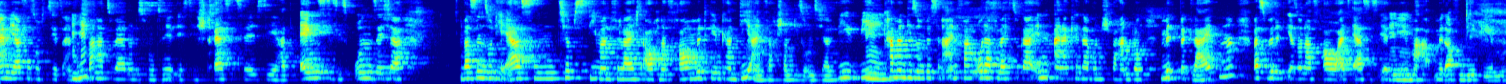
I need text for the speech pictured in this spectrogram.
einem Jahr versucht sie jetzt einfach Mhm. schwanger zu werden und es funktioniert nicht. Sie stresst sich, sie hat Ängste, sie ist unsicher. Was sind so die ersten Tipps, die man vielleicht auch einer Frau mitgeben kann, die einfach schon diese Unsicherheit? Wie, wie Mhm. kann man die so ein bisschen einfangen oder vielleicht sogar in einer Kinderwunschbehandlung mit begleiten? Was würdet ihr so einer Frau als erstes irgendwie Mhm. mal mit auf den Weg geben?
